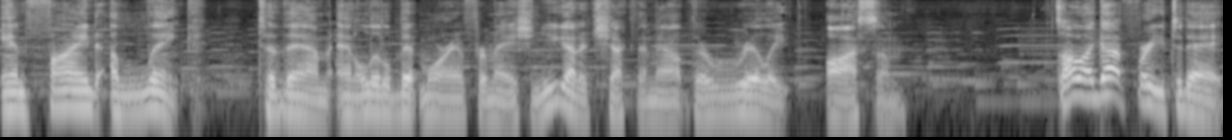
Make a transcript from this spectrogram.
and find a link to them and a little bit more information. You got to check them out. They're really awesome. That's all i got for you today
